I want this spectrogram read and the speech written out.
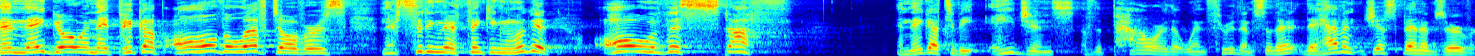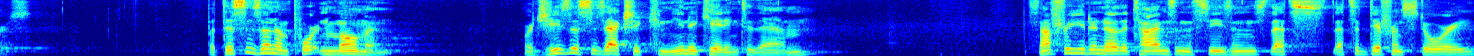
then they go and they pick up all the leftovers, and they're sitting there thinking, look at all of this stuff. And they got to be agents of the power that went through them. So they haven't just been observers. But this is an important moment where Jesus is actually communicating to them. It's not for you to know the times and the seasons, that's, that's a different story.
